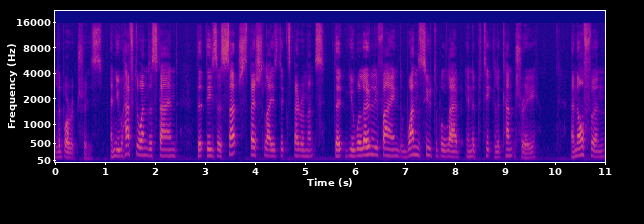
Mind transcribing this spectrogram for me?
laboratories. And you have to understand that these are such specialized experiments that you will only find one suitable lab in a particular country, and often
